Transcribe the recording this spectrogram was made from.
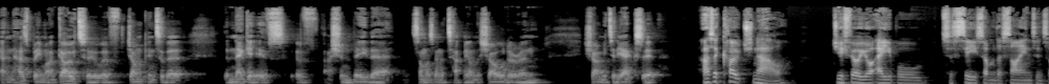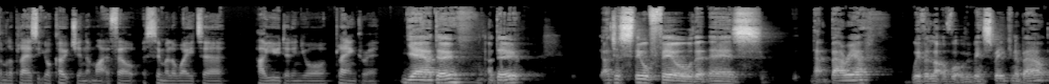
and has been my go-to of jump into the the negatives of I shouldn't be there. Someone's going to tap me on the shoulder and show me to the exit. As a coach now, do you feel you're able to see some of the signs in some of the players that you're coaching that might have felt a similar way to how you did in your playing career? Yeah, I do. I do. I just still feel that there's that barrier with a lot of what we've been speaking about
